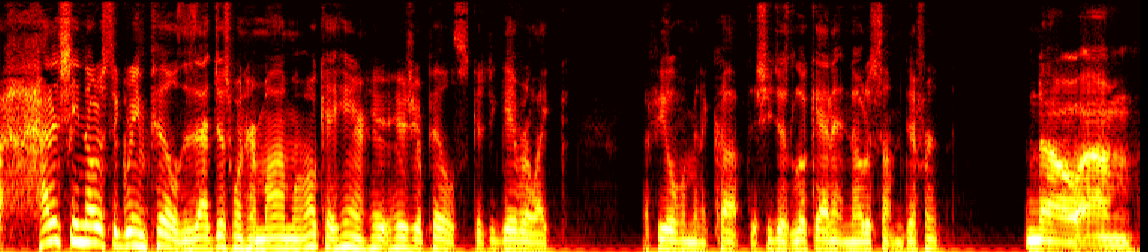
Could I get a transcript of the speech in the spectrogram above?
how did she notice the green pills? Is that just when her mom? Okay, here, here, here's your pills because you gave her like a few of them in a cup. Did she just look at it and notice something different? No, um,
